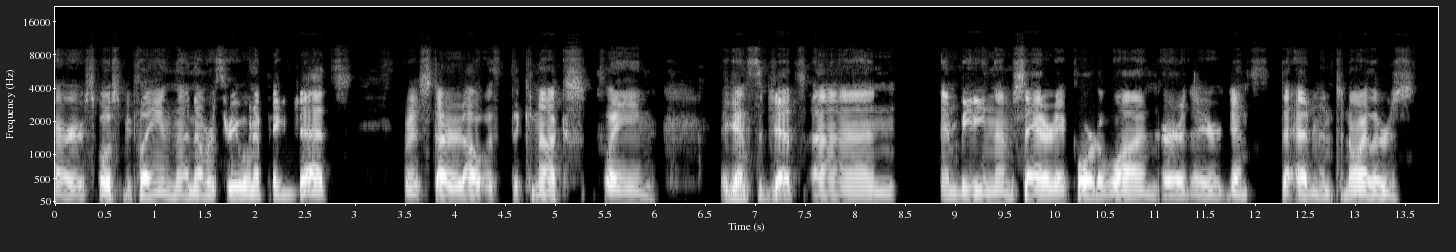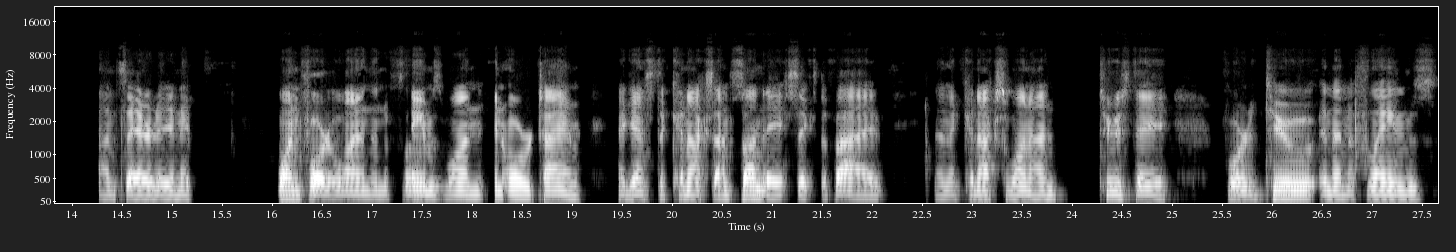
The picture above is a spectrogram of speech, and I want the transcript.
are supposed to be playing the number three Winnipeg Jets, but it started out with the Canucks playing against the Jets on and beating them Saturday four to one, or they're against the Edmonton Oilers on Saturday, and they won four to one, and then the Flames won in overtime against the Canucks on Sunday six to five, and the Canucks won on Tuesday four to two, and then the Flames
